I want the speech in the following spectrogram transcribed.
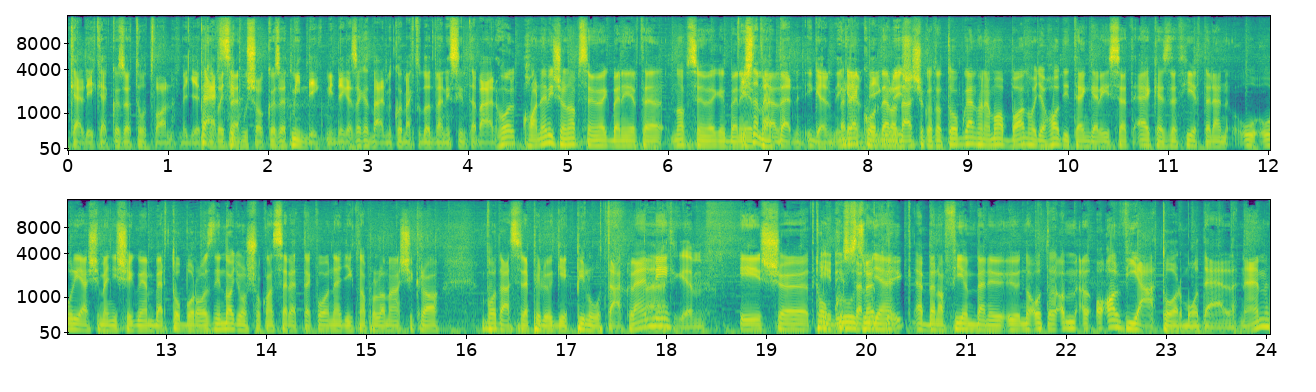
kellékek között ott van egyébként, vagy Persze. típusok között mindig, mindig ezeket bármikor meg tudod venni szinte bárhol. Ha nem is a napszemüvegben ért el, napszemüvegekben És ért nem ebben, igen, igen, rekordeladásokat a Top Gun, hanem abban, hogy a haditengerészet elkezdett hirtelen óriási mennyiségű ember toborozni. Nagyon sokan szerettek volna egyik napról a másikra vadászrepülőgép pilóták lenni. Hát igen. és uh, Tom Én Cruise ugye ebben a filmben ő, ő na, ott a, a, aviátor modell, nem?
